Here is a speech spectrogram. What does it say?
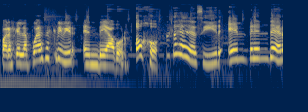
para que la puedas escribir en Deavor. Ojo, antes de decidir emprender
